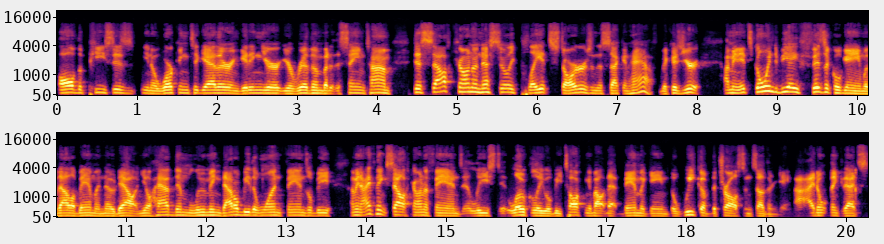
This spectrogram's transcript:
all the pieces, you know, working together and getting your your rhythm. But at the same time, does South Carolina necessarily play its starters in the second half? Because you're, I mean, it's going to be a physical game with Alabama, no doubt, and you'll have them looming. That'll be the one fans will be. I mean, I think South Carolina fans, at least locally, will be talking about that Bama game the week of the Charleston Southern game. I don't think that's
